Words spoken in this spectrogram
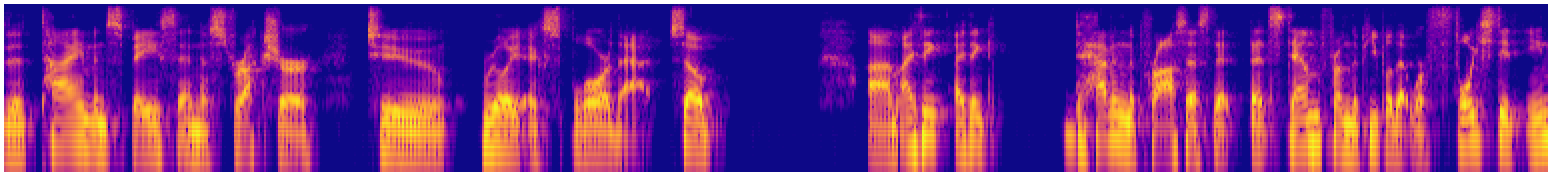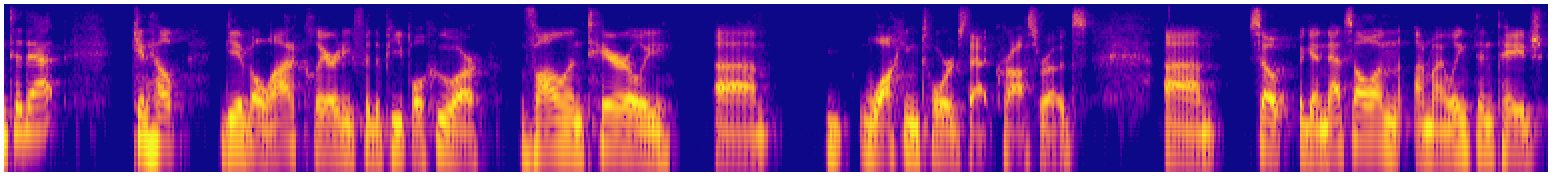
the time and space and the structure to really explore that. So um, I think I think having the process that that stemmed from the people that were foisted into that can help give a lot of clarity for the people who are voluntarily um, walking towards that crossroads. Um, so again, that's all on, on my LinkedIn page.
